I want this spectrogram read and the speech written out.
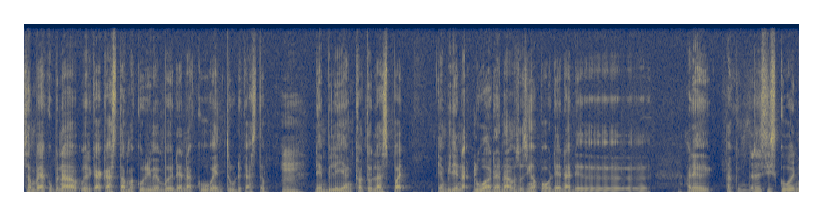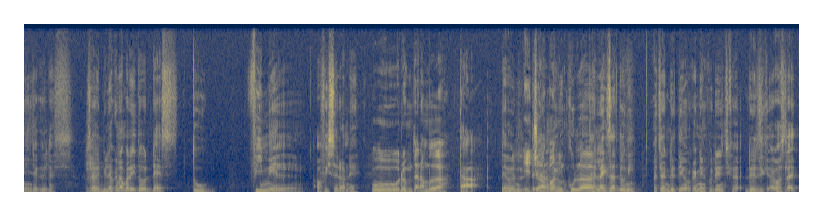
Sampai aku pernah dekat custom aku remember dan aku went through the custom. Hmm. Dan bila yang kau tu last part yang bila nak keluar dan nak masuk Singapore then ada ada aku ada Cisco kan yang jaga last. So hmm. bila aku nak balik tu there's two female officer down there. Oh, dia minta number lah. Tak. Dia, Eh, cik abang ni cool lah. Yang lagi satu ni macam dia tengok kening aku dia cakap dia cakap, was like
